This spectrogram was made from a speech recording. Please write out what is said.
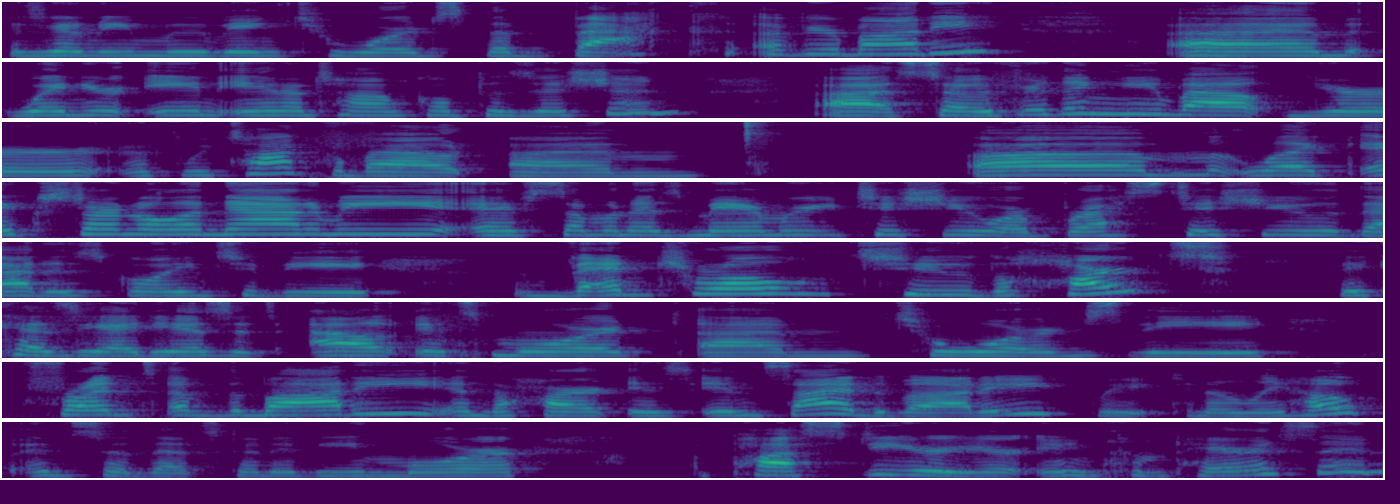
is going to be moving towards the back of your body um, when you're in anatomical position. Uh, so if you're thinking about your if we talk about um, um, like external anatomy, if someone has mammary tissue or breast tissue, that is going to be ventral to the heart because the idea is it's out, it's more um, towards the front of the body, and the heart is inside the body. We can only hope, and so that's going to be more posterior in comparison,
